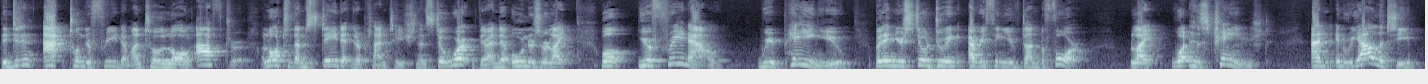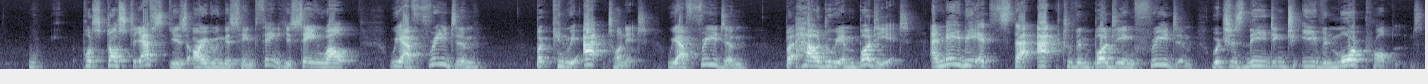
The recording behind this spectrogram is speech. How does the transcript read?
they didn't act on their freedom until long after. A lot of them stayed at their plantation and still worked there, and the owners were like, Well, you're free now, we're paying you, but then you're still doing everything you've done before. Like, what has changed? And in reality, Dostoevsky is arguing the same thing. He's saying, Well, we have freedom, but can we act on it? We have freedom, but how do we embody it? And maybe it's that act of embodying freedom which is leading to even more problems.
